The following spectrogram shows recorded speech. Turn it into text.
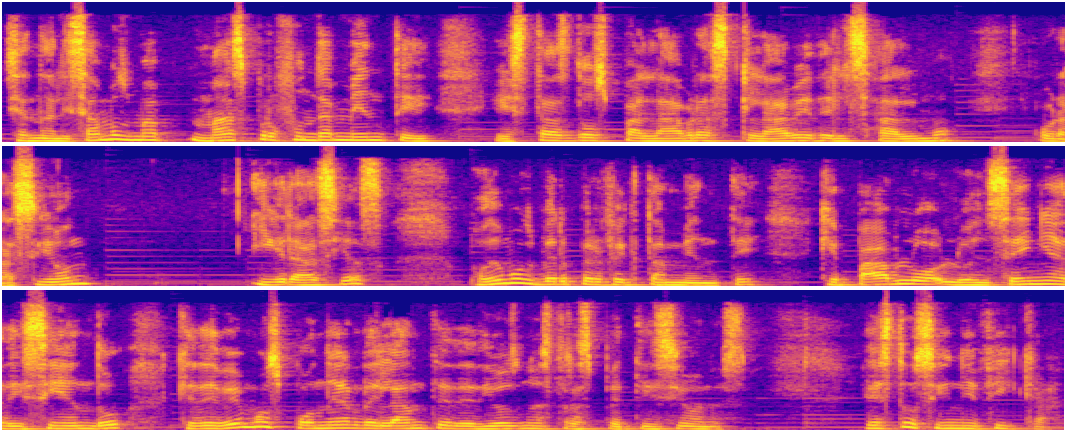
Si analizamos más profundamente estas dos palabras clave del Salmo, oración y gracias, podemos ver perfectamente que Pablo lo enseña diciendo que debemos poner delante de Dios nuestras peticiones. Esto significa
